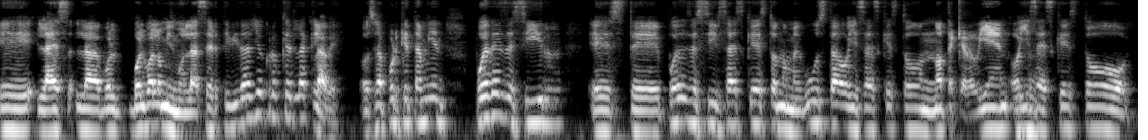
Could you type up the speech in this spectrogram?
Eh, la, es- la- vol- vuelvo a lo mismo, la asertividad yo creo que es la clave. O sea, porque también puedes decir, este, puedes decir, sabes que esto no me gusta, oye, sabes que esto no te quedó bien, oye, sabes que esto,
